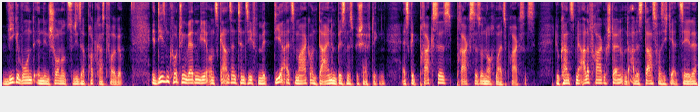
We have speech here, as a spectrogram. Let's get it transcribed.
wie gewohnt in den Shownotes zu dieser Podcast-Folge. In diesem Coaching werden wir uns ganz intensiv mit dir als Marke und deinem Business beschäftigen. Es gibt Praxis, Praxis und nochmals Praxis. Du kannst mir alle Fragen stellen und alles das, was ich dir erzähle,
